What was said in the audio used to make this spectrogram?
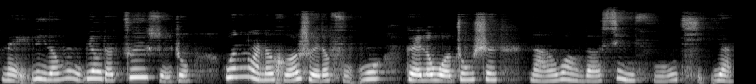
美丽的目标的追随中，温暖的河水的抚摸给了我终身难忘的幸福体验。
